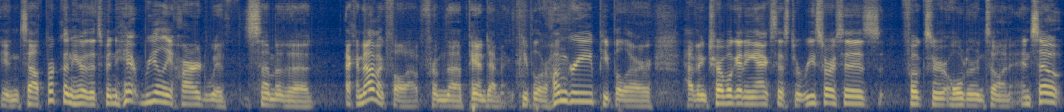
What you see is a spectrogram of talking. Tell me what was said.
in South Brooklyn here that's been hit really hard with some of the economic fallout from the pandemic. People are hungry, people are having trouble getting access to resources, folks are older and so on. And so,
